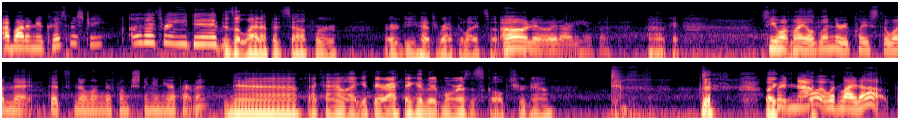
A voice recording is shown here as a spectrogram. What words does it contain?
I bought a new Christmas tree. Oh, that's right, you did. Does it light up itself, or or do you have to wrap the lights up? Oh no, it already has lights. Oh, okay. So you want my old one to replace the one that that's no longer functioning in your apartment? Nah, I kind of like it there. I think of it more as a sculpture now. like, but now uh, it would light up.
